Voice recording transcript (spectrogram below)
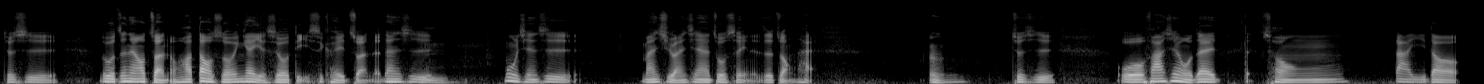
就是如果真的要转的话，到时候应该也是有底是可以转的，但是目前是蛮喜欢现在做摄影的这状态。嗯，就是我发现我在从大一到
